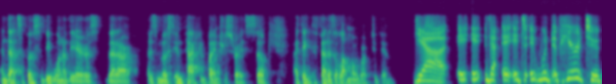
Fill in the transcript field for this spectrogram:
and that's supposed to be one of the areas that are that is most impacted by interest rates. So I think the Fed has a lot more work to do. Yeah, it it, that, it it would appear to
